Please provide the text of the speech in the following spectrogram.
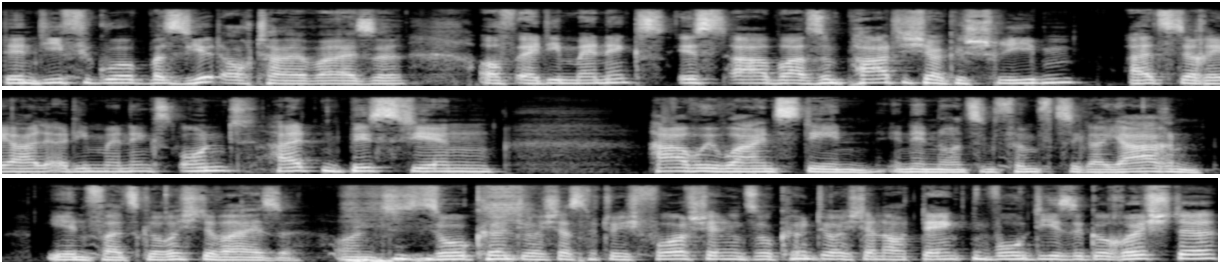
Denn die Figur basiert auch teilweise auf Eddie Mannix, ist aber sympathischer geschrieben als der reale Eddie Mannix und halt ein bisschen Harvey Weinstein in den 1950er Jahren. Jedenfalls gerüchteweise. Und so könnt ihr euch das natürlich vorstellen und so könnt ihr euch dann auch denken, wo diese Gerüchte,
